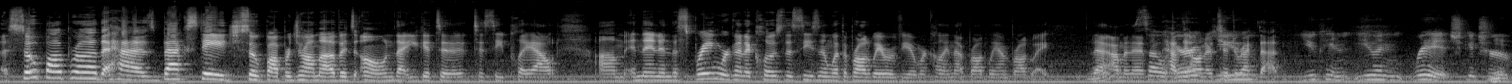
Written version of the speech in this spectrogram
a soap opera that has backstage soap opera drama of its own that you get to, to see play out. Um, and then in the spring, we're going to close the season with a Broadway review, and we're calling that Broadway on Broadway. That I'm going to So, have the Eric, honor to you- direct that. You can, you and Rich get your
